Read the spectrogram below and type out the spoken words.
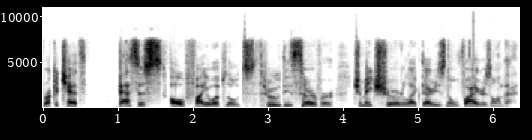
RocketChat passes all file uploads through this server to make sure like there is no virus on that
